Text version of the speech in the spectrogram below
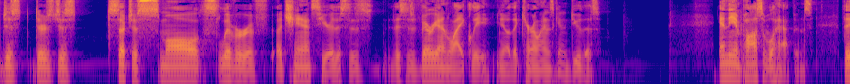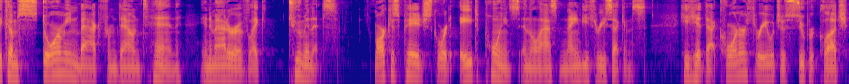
just there's just such a small sliver of a chance here. This is this is very unlikely, you know, that Carolina's going to do this." And the impossible happens. They come storming back from down 10 in a matter of like 2 minutes. Marcus Paige scored 8 points in the last 93 seconds. He hit that corner 3 which was super clutch.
